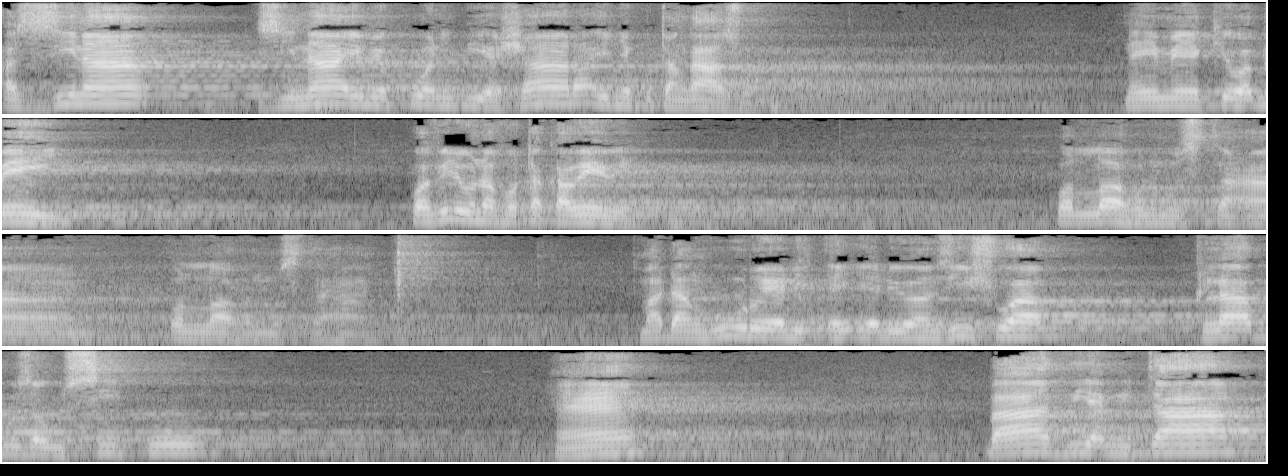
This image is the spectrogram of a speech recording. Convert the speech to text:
Azina zina imekuwa ni biashara yenye kutangazwa na imewekewa bei kwa vile unavyotaka wewe. Wallahu almusta'an wallahu almusta'an. Madanguro yaliyoanzishwa klabu za usiku eh? Baadhi ya mitaa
